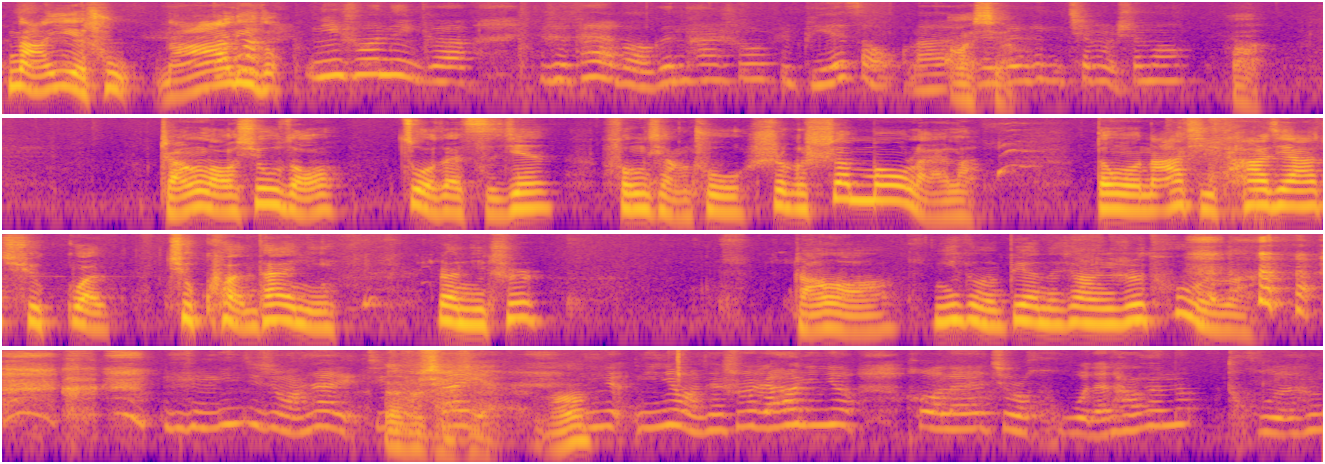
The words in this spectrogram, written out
那夜处哪里走？您说那个就是太保跟他说是别走了，啊行。前面山猫。啊，长老休走，坐在此间。风响处是个山猫来了。等我拿起他家去管去款待你，让你吃。长老，你怎么变得像一只兔子？你继续往下演，继续往下演。您您就往下说，然后你就后来就是唬的唐三藏，唬的唐。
